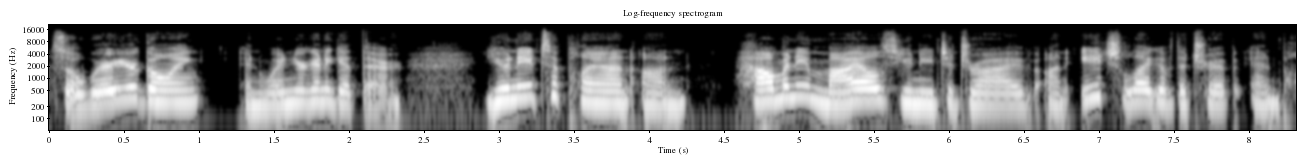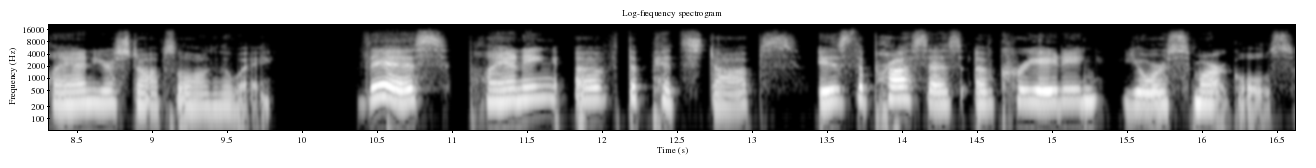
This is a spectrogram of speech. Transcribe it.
So, where you're going and when you're going to get there, you need to plan on how many miles you need to drive on each leg of the trip and plan your stops along the way. This planning of the pit stops is the process of creating your SMART goals.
